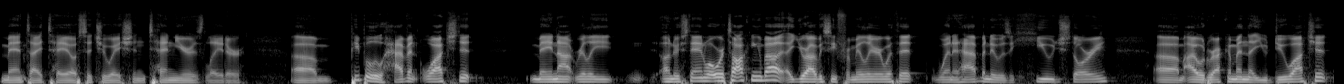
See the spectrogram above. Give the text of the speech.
Manti Te'o situation ten years later. Um, people who haven't watched it may not really understand what we're talking about. You're obviously familiar with it when it happened. It was a huge story. Um, I would recommend that you do watch it,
